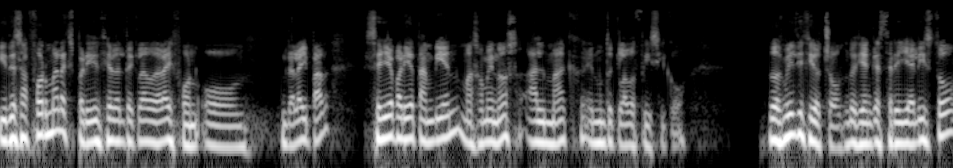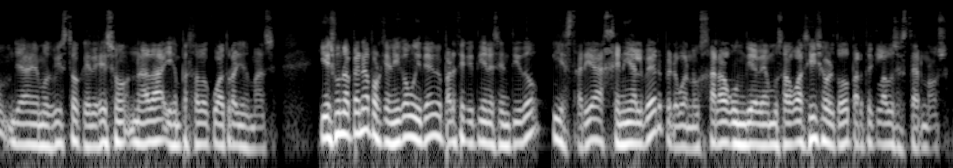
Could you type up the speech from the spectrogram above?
Y de esa forma la experiencia del teclado del iPhone o del iPad se llevaría también, más o menos, al Mac en un teclado físico. 2018, decían que estaría ya listo, ya hemos visto que de eso nada y han pasado cuatro años más. Y es una pena porque a mí como idea me parece que tiene sentido y estaría genial ver, pero bueno, ojalá algún día veamos algo así, sobre todo para teclados externos.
